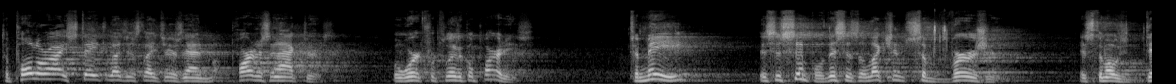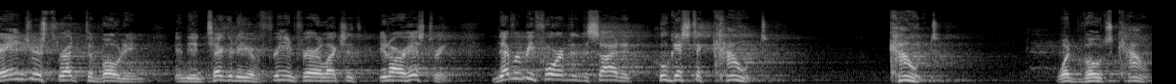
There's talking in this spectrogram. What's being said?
to polarized state legislatures and partisan actors who work for political parties. To me, this is simple. This is election subversion. It's the most dangerous threat to voting and the integrity of free and fair elections in our history. Never before have they decided who gets to count. Count. What votes count.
